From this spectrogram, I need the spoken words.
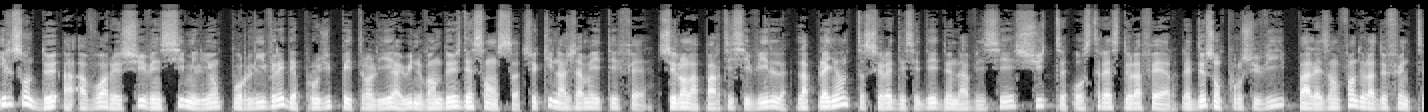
Ils sont deux à avoir reçu 26 millions pour livrer des produits pétroliers à une vendeuse d'essence, ce qui n'a jamais été fait. Selon la partie civile, la plaignante serait décédée d'un AVC suite au stress de l'affaire. Les deux sont poursuivis par les enfants de la défunte.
